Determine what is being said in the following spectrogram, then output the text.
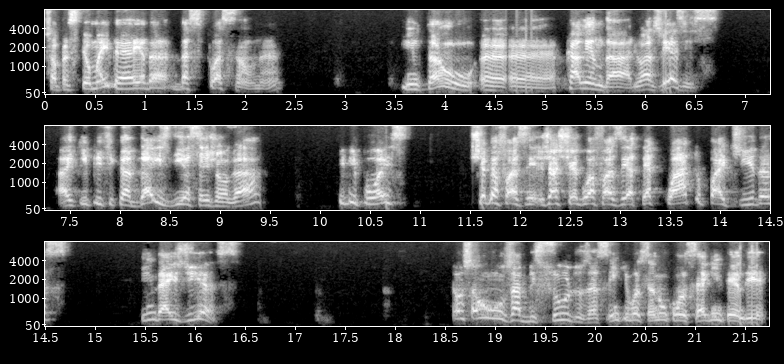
só para você ter uma ideia da, da situação, né? Então, é, é, calendário, às vezes, a equipe fica 10 dias sem jogar e depois chega a fazer, já chegou a fazer até quatro partidas em dez dias. Então são uns absurdos assim que você não consegue entender.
